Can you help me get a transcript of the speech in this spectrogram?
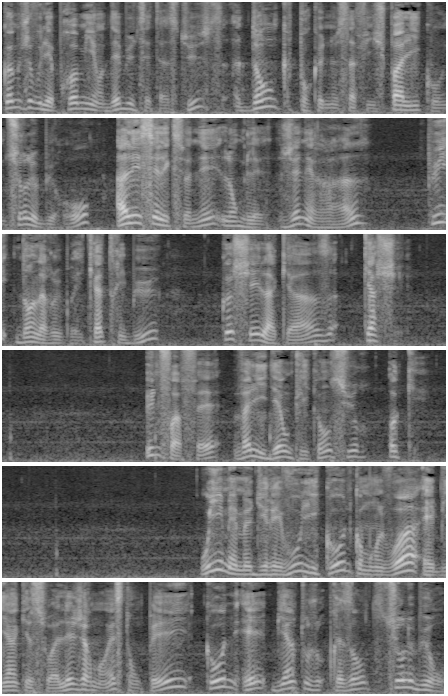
comme je vous l'ai promis en début de cette astuce, donc pour que ne s'affiche pas l'icône sur le bureau, allez sélectionner l'onglet Général, puis dans la rubrique Attributs, cochez la case Cacher. Une fois fait, validez en cliquant sur OK. Oui, mais me direz-vous, l'icône, comme on le voit, et bien qu'elle soit légèrement estompée, l'icône est bien toujours présente sur le bureau.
